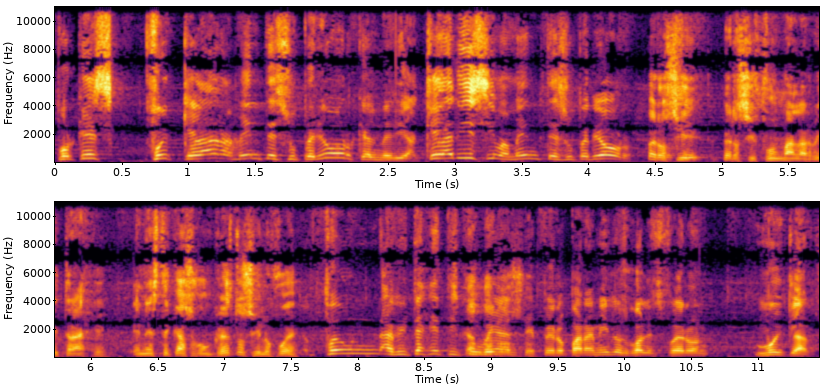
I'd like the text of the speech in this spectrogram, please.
Porque es, fue claramente superior que Almería, clarísimamente superior. Pero sí, pero sí fue un mal arbitraje. En este caso concreto sí lo fue. Fue un arbitraje titubeante, Escandaloso. pero para mí los goles fueron muy claros.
